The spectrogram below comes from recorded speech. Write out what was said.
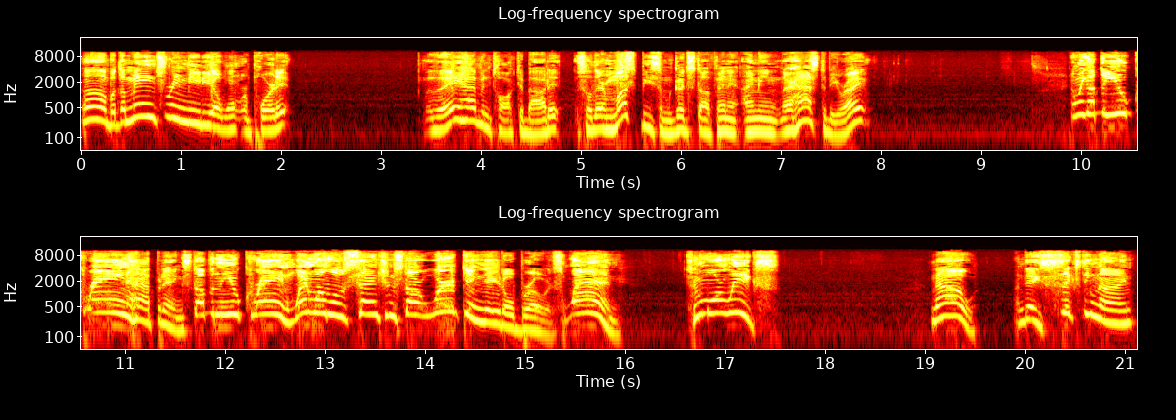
Oh, but the mainstream media won't report it. They haven't talked about it, so there must be some good stuff in it. I mean, there has to be, right? And we got the Ukraine happening, stuff in the Ukraine. When will those sanctions start working, NATO bros? When? Two more weeks. Now, on day 69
